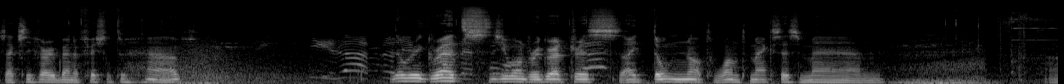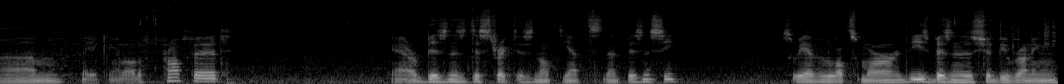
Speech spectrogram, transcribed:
is actually very beneficial to have. No regrets, you won't regret this. I do not want MaxisMan. Um, making a lot of profit. Yeah, our business district is not yet that businessy. So we have lots more. These businesses should be running.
